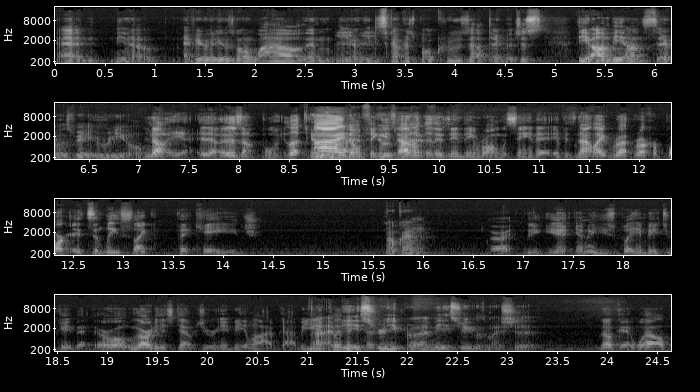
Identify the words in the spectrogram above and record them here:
and you know, everybody was going wild, and you know, he mm-hmm. discovers Bo Cruz out there, but just the ambiance there was very real. No, yeah, no, it was on point. Look, I live. don't think It it I don't think there's anything wrong with saying that. If it's not like Ruck, Rucker Park, it's at least like the cage. Okay. Mm-hmm. All right, you, you, I know you used to play NBA 2K back. Or well, we already established you were an NBA Live guy, but you Nah, didn't play NBA Street, bro. NBA Street was my shit. Okay, well,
